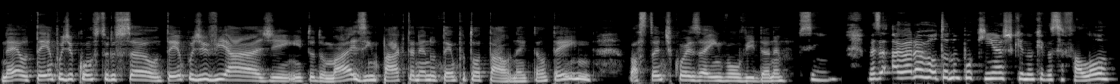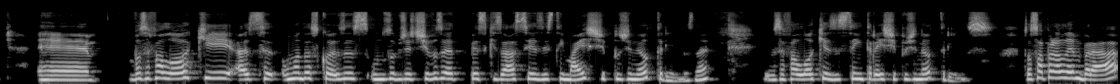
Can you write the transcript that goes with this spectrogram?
né, o tempo de construção, o tempo de viagem e tudo mais, impacta, né, no tempo total, né. Então, tem bastante coisa aí envolvida, né. Sim. Mas agora, voltando um pouquinho, acho que no que você falou, é, você falou que uma das coisas, um dos objetivos é pesquisar se existem mais tipos de neutrinos, né? E você falou que existem três tipos de neutrinos. Então, só para lembrar,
